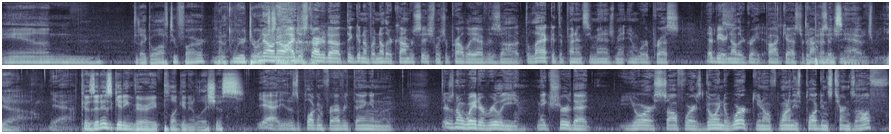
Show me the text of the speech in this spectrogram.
And did I go off too far? in a Weird direction. No, no, I just started uh, thinking of another conversation we should probably have is uh, the lack of dependency management in WordPress. That'd be another great podcast or dependency conversation to have. management. Yeah. Yeah. Because it is getting very plug-in delicious. Yeah, there's a plugin for everything, and there's no way to really make sure that your software is going to work. You know, if one of these plugins turns off,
